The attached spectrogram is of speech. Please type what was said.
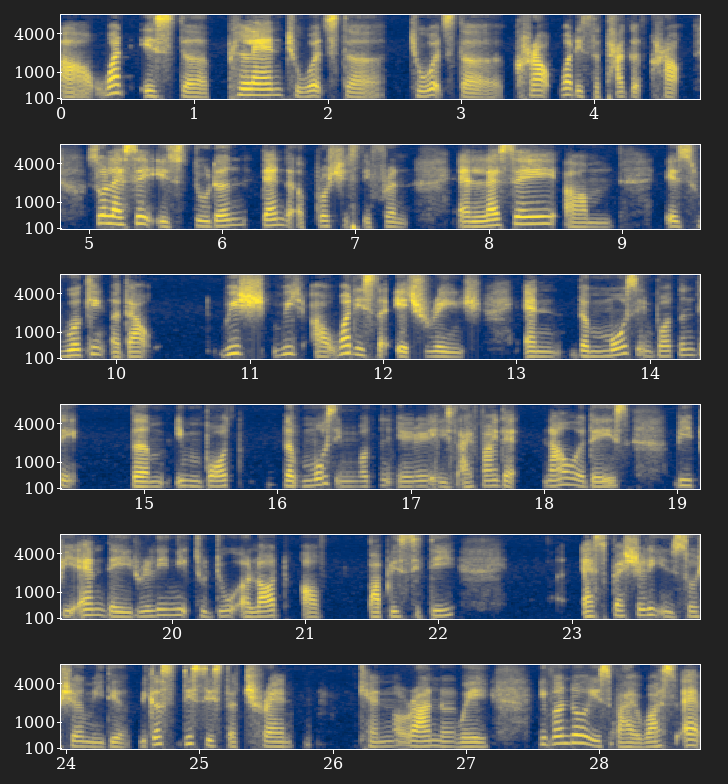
uh, what is the plan towards the towards the crowd what is the target crowd. So let's say it's student then the approach is different. And let's say um, it's working adult which which uh, what is the age range? And the most important thing the import the most important area is I find that nowadays VPM they really need to do a lot of publicity, especially in social media, because this is the trend cannot run away. Even though it's by WhatsApp,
